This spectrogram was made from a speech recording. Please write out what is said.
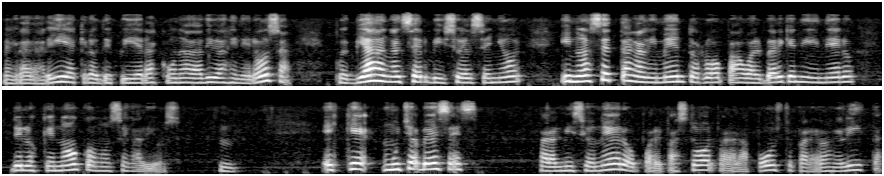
Me agradaría que los despidieras con una dádiva generosa, pues viajan al servicio del Señor y no aceptan alimento, ropa o albergue ni dinero de los que no conocen a Dios. Hmm. Es que muchas veces para el misionero, para el pastor, para el apóstol, para el evangelista,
